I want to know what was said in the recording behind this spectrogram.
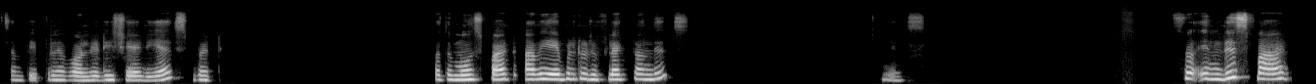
Some people have already shared yes, but for the most part, are we able to reflect on this? Yes. So in this part,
